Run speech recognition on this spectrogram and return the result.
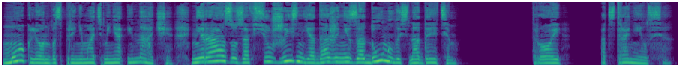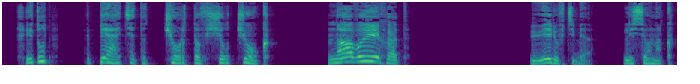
мог ли он воспринимать меня иначе. Ни разу за всю жизнь я даже не задумалась над этим. Трой отстранился. И тут опять этот чертов щелчок. «На выход!» «Верю в тебя, лисенок».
